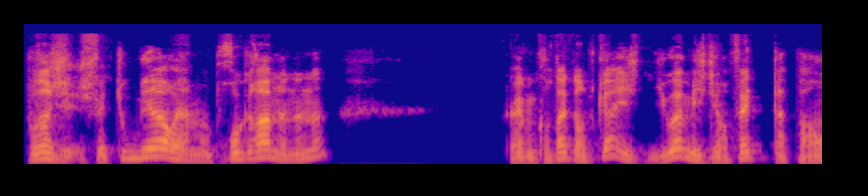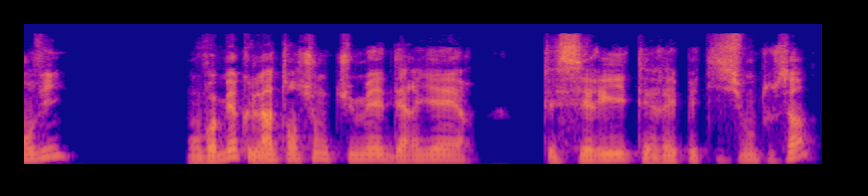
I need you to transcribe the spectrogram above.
Pourtant, je, je, fais tout bien, regarde mon programme, non, non, non quand même contact en tout cas, et je dis ouais, mais je dis en fait, t'as pas envie. On voit bien que l'intention que tu mets derrière tes séries, tes répétitions, tout ça,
